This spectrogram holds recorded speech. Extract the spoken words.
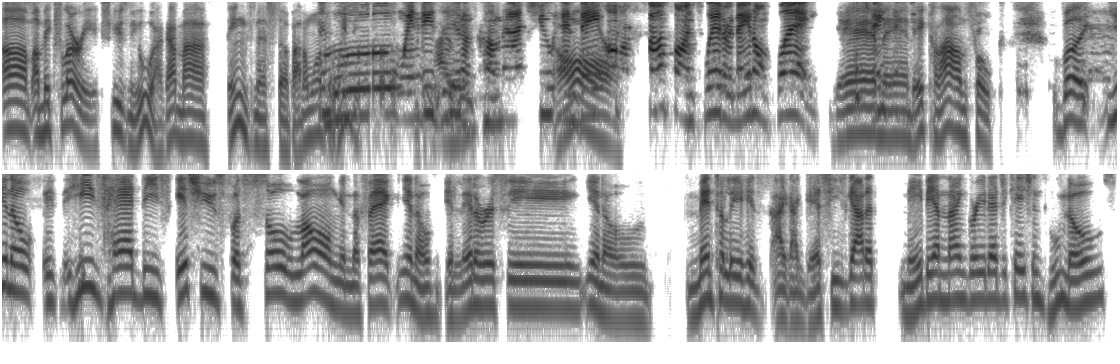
Um, a McFlurry, excuse me. Ooh, I got my things messed up. I don't want Wendy's. Ooh, Wendy's is gonna come at you, and they Oh. are tough on Twitter. They don't play. Yeah, They- man, they clown folk. But you know, it- he's had these issues for so long, and the fact, you know, illiteracy, you know, mentally, his I, I guess he's got a maybe a ninth grade education. Who knows?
